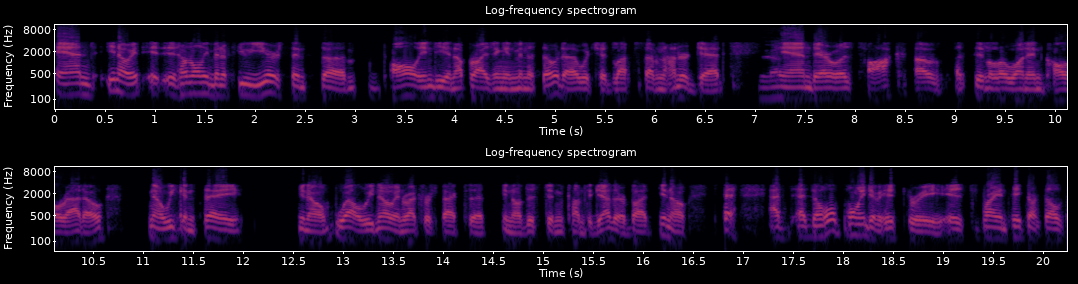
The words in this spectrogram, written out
And you know, it, it, it had only been a few years since the all Indian uprising in Minnesota, which had left 700 dead, Yeah. and there was talk of a similar one in Colorado. Now we can say, you know, well, we know in retrospect that you know this didn't come together, but you know, at, at the whole point of history is to try and take ourselves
